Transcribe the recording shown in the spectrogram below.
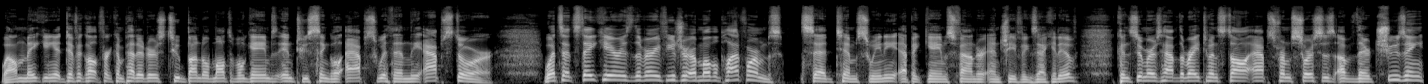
while making it difficult for competitors to bundle multiple games into single apps within the App Store. What's at stake here is the very future of mobile platforms, said Tim Sweeney, Epic Games founder and chief executive. Consumers have the right to install apps from sources of their choosing,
